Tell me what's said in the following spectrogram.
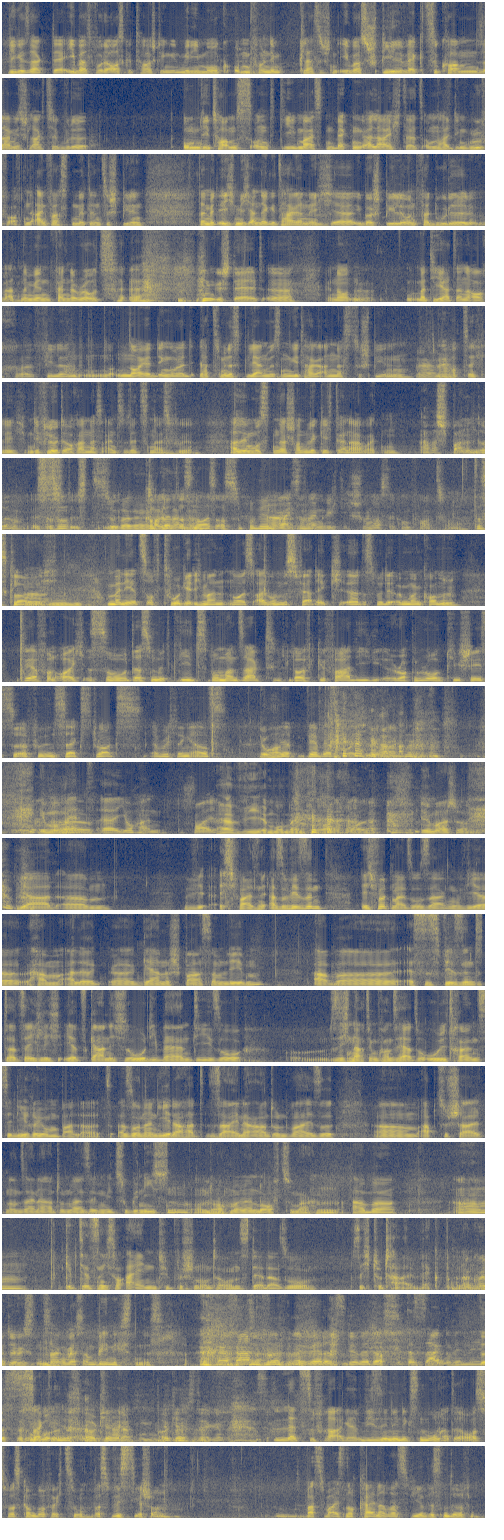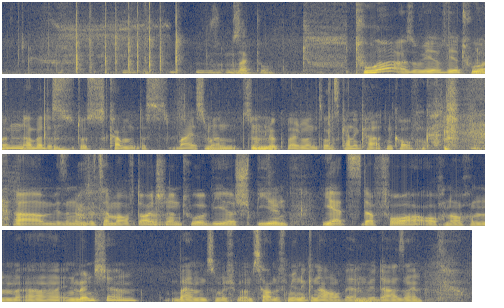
wie gesagt, der E-Bass wurde ausgetauscht gegen den Minimoog, um von dem klassischen E-Bass-Spiel wegzukommen. Samis Schlagzeug wurde um die Toms und die meisten Becken erleichtert, um halt den Groove auf den einfachsten Mitteln zu spielen, damit ich mich an der Gitarre nicht äh, überspiele und verdudel. Hat mir einen Fender Rhodes äh, hingestellt. Äh, genau. Matthias hat dann auch äh, viele neue Dinge oder hat zumindest lernen müssen, die Gitarre anders zu spielen, hauptsächlich. Und die Flöte auch anders einzusetzen als früher. Also wir mussten da schon wirklich dran arbeiten. Aber spannend, oder? Ist, also, ist super geil. komplett was. Neues auszuprobieren. Reißt einen richtig schön aus der Komfortzone. Das glaube ich. Und wenn ihr jetzt auf Tour geht, ich meine, neues Album ist fertig, äh, das wird ja irgendwann kommen. Wer von euch ist so das Mitglied, wo man sagt, läuft Gefahr, die Rock'n'Roll-Klischees zu erfüllen? Sex, Drugs, everything else. Johann. Wer, wer wär's bei euch? Johann? Im Moment, äh, Johann, voll. Ja, wie im Moment, voll. voll. Immer schon. Ja, ähm, wir, ich weiß nicht. Also wir sind, ich würde mal so sagen, wir haben alle äh, gerne Spaß am Leben. Aber es ist, wir sind tatsächlich jetzt gar nicht so die Band, die so sich nach dem Konzert so ultra ins Delirium ballert, also, sondern jeder hat seine Art und Weise ähm, abzuschalten und seine Art und Weise irgendwie zu genießen und auch mal dann drauf zu machen. Aber ähm, gibt jetzt nicht so einen typischen unter uns, der da so sich total wegballert. Man könnte höchstens sagen, wer es am wenigsten ist. Wer wäre das? Wer wär das? Das sagen wir nicht. Das, das sagt ihr nicht. Okay. okay. Letzte Frage. Wie sehen die nächsten Monate aus? Was kommt auf euch zu? Was wisst ihr schon? Was weiß noch keiner, was wir wissen dürfen? Sag du. Tour, also wir, wir touren, aber das, das, kann, das weiß man zum Glück, weil man sonst keine Karten kaufen kann. ähm, wir sind im Dezember auf Deutschland-Tour. Wir spielen jetzt davor auch noch in, äh, in München, beim, zum Beispiel beim Sound of Munich Now werden wir da sein.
